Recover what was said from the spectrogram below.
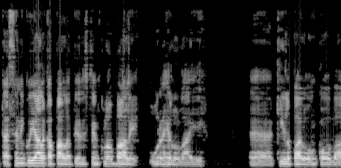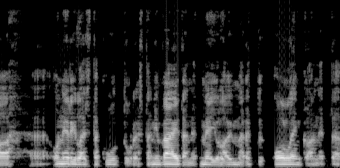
tässä niin kuin jalkapallo tietysti on globaali urheilulaji, kilpailu on kovaa, on erilaisista kulttuureista, niin väitän, että me ei olla ymmärretty ollenkaan, että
